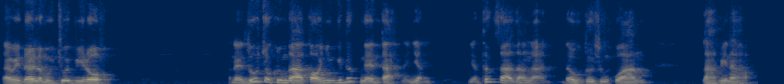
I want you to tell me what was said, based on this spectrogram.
Tại vì đây là một chuỗi video để giúp cho chúng ta có những kiến thức nền tảng để nhận nhận thức ra rằng là đầu tư chứng khoán làm thế nào.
